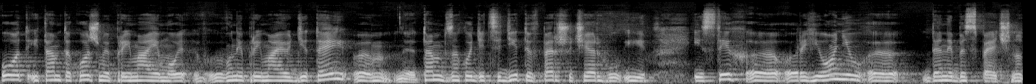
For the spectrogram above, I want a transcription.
От і там також ми приймаємо, вони приймають дітей. ем, Там знаходяться діти в першу чергу і із тих регіонів, де небезпечно.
